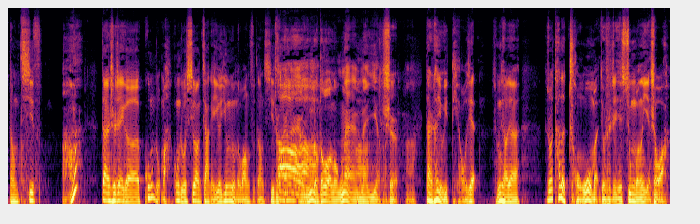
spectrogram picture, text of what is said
当妻子。啊？但是这个公主嘛，公主希望嫁给一个英勇的王子当妻子。就，跟那个勇者斗恶龙那那意思。是。啊。但是他有一条件，什么条件？他说他的宠物们，就是这些凶猛的野兽啊，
